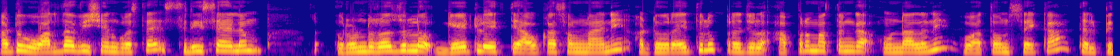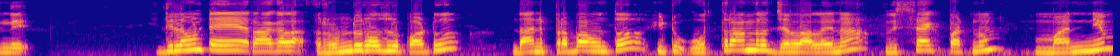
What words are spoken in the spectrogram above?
అటు వరద విషయానికి వస్తే శ్రీశైలం రెండు రోజుల్లో గేట్లు ఎత్తే అవకాశాలు ఉన్నాయని అటు రైతులు ప్రజలు అప్రమత్తంగా ఉండాలని వాతావరణ శాఖ తెలిపింది. ఇదిలా ఉంటే రాగల రెండు రోజుల పాటు దాని ప్రభావంతో ఇటు ఉత్తరాంధ్ర జిల్లాలైన విశాఖపట్నం మన్యం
